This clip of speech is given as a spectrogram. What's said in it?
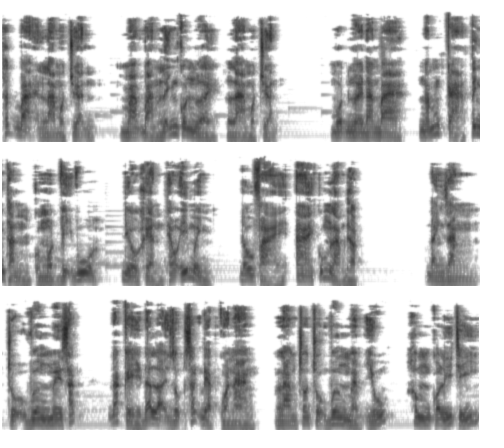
thất bại là một chuyện mà bản lĩnh con người là một chuyện. Một người đàn bà nắm cả tinh thần của một vị vua, điều khiển theo ý mình, đâu phải ai cũng làm được. Đành rằng trụ vương mê sắc, đắc kỷ đã lợi dụng sắc đẹp của nàng, làm cho trụ vương mềm yếu không có lý trí,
